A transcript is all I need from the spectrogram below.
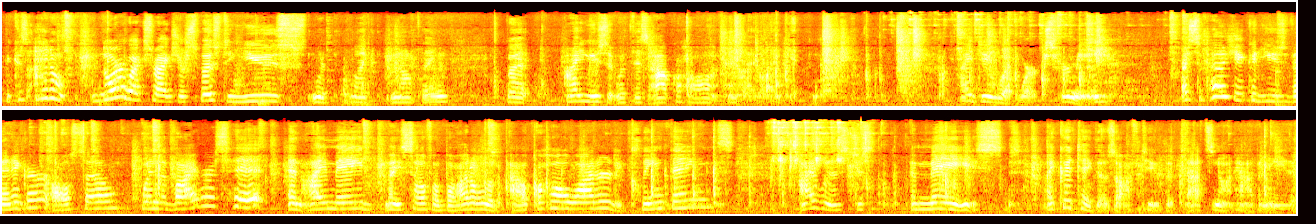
Because I don't, Norwex rags you're supposed to use with like nothing. But I use it with this alcohol and I like it. I do what works for me. I suppose you could use vinegar also. When the virus hit and I made myself a bottle of alcohol water to clean things, I was just amazed. I could take those off too, but that's not happening either.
